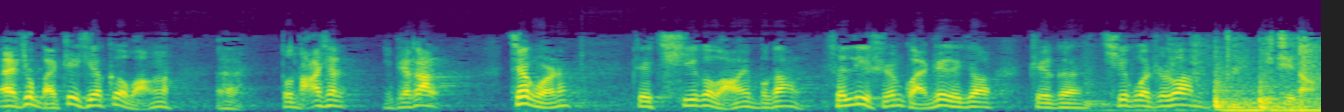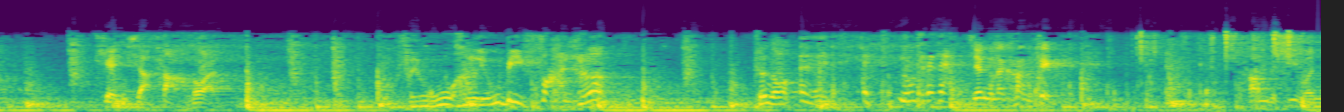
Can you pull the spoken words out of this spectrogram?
哎，就把这些各王啊，呃，都拿下来，你别干了。结果呢，这七个王也不干了，所以历史人管这个叫这个七国之乱嘛。你知道天下大乱，非吴王刘濞反了？春总，哎哎哎，奴才在。先给他看看这个，他们的檄文：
